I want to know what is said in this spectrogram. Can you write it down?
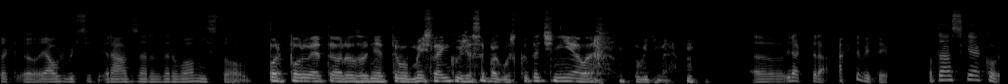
Tak uh, já už bych si rád zarezervoval místo. Podporuje to rozhodně tu myšlenku, že se pak uskuteční, ale uvidíme. Uh, jinak teda aktivity. Otázka jako,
